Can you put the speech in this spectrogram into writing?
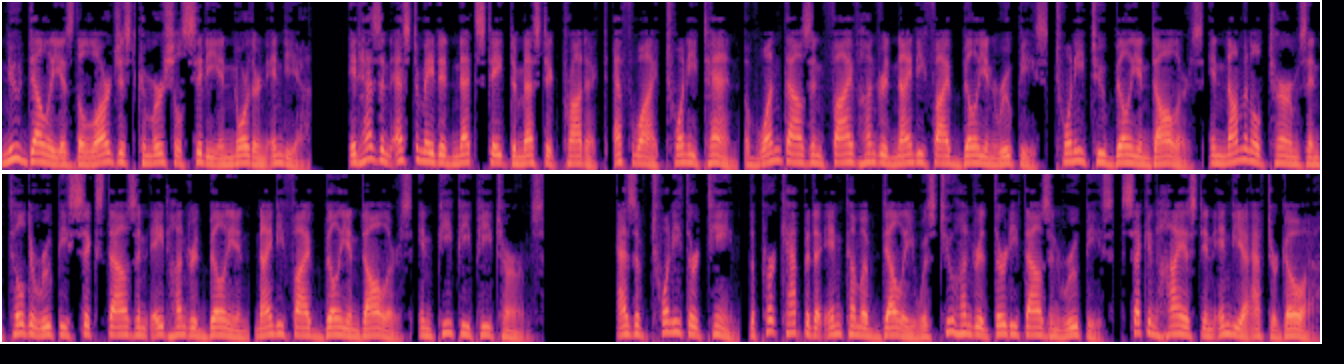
New Delhi is the largest commercial city in northern India. It has an estimated net state domestic product FY 2010 of 1595 billion rupees, 22 billion dollars in nominal terms and tilde rupee 6800 billion, 95 billion dollars in PPP terms. As of 2013, the per capita income of Delhi was 230,000 rupees, second highest in India after Goa.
